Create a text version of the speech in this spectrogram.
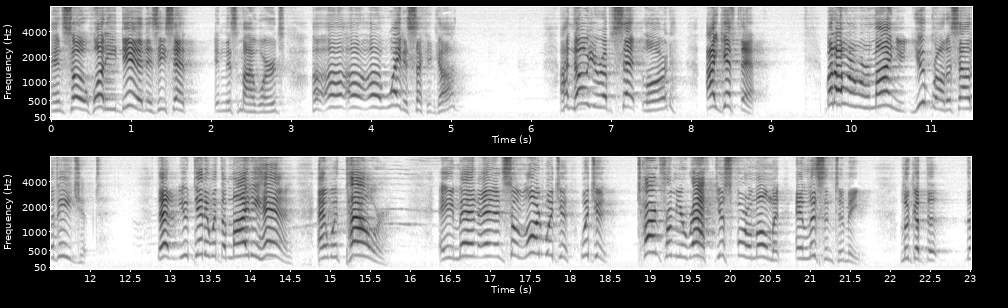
And so what he did is he said, and this is my words, uh, uh, uh, uh, wait a second, God. I know you're upset, Lord. I get that. But I want to remind you, you brought us out of Egypt. That you did it with the mighty hand and with power. Amen. And, and so, Lord, would you, would you turn from your wrath just for a moment and listen to me? Look up the, the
